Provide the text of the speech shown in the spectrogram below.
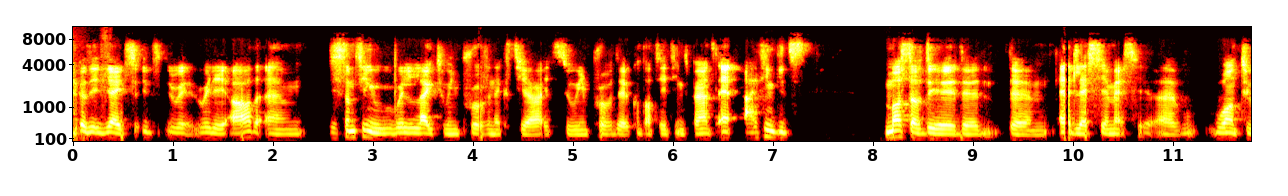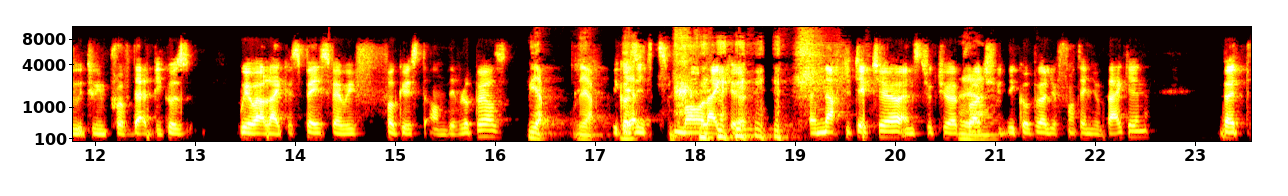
because it, yeah, it's it's really hard. Um, it's something we will like to improve next year. It's to improve the content editing experience, and I think it's most of the the, the headless CMS uh, want to to improve that because we were like a space very focused on developers. Yeah, yeah. Because yep. it's more like a, an architecture and structure approach. Yeah. You decouple your front end, your back end. But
